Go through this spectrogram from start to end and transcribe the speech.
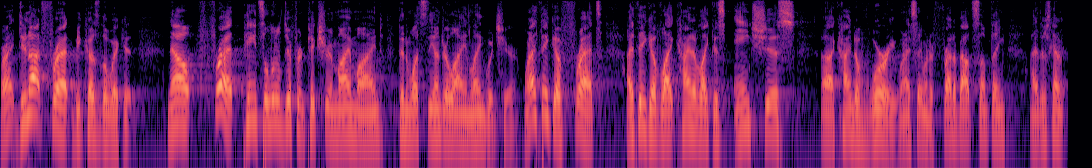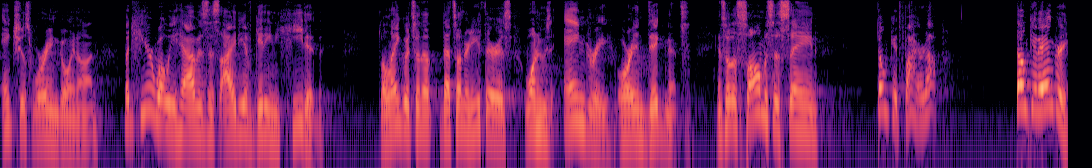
All right? Do not fret because of the wicked. Now, fret paints a little different picture in my mind than what's the underlying language here. When I think of fret, I think of like kind of like this anxious uh, kind of worry. When I say I want to fret about something, there's kind of anxious worrying going on. But here, what we have is this idea of getting heated. The language that's underneath there is one who's angry or indignant. And so the psalmist is saying, don't get fired up. Don't get angry.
